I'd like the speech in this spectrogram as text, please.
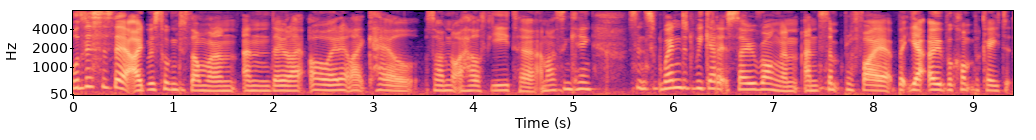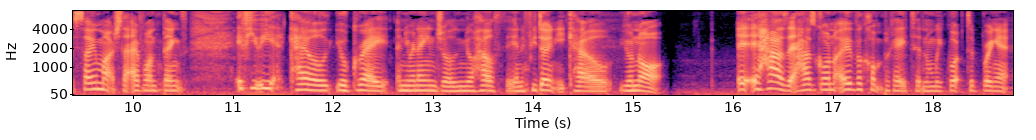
Well, this is it. I was talking to someone and they were like, oh, I don't like kale, so I'm not a healthy eater. And I was thinking, since when did we get it so wrong and, and simplify it, but yet overcomplicate it so much that everyone thinks if you eat kale, you're great and you're an angel and you're healthy. And if you don't eat kale, you're not. It, it has. It has gone overcomplicated and we've got to bring it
